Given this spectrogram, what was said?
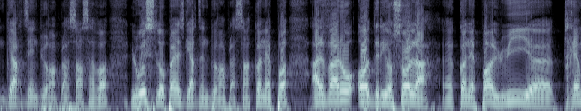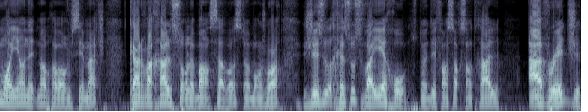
gardien de but remplaçant, ça va. Luis Lopez, gardien de but remplaçant, connaît pas. Alvaro Odriozola, euh, connaît pas. Lui, euh, très moyen honnêtement pour avoir vu ses matchs. Carvajal sur le banc, ça va, c'est un bon joueur. Jesus, Vallejo, c'est un défenseur central, average.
